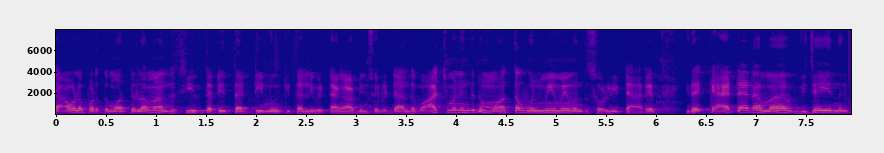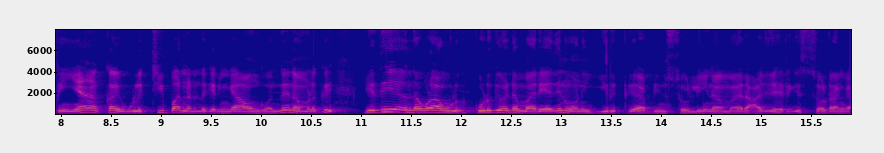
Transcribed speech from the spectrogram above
கேவலப்படுத்த மட்டும் இல்லாமல் அந்த சீர்தட்டி தட்டி நூக்கி தள்ளி விட்டாங்க அப்படின்னு சொல்லிட்டு அந்த வாட்ச்மேன் இருந்துட்டு மொத்த உண்மையுமே வந்து சொல்லிட்டாரு. இதை கேட்டால் நம்ம விஜய் இருந்துக்கிட்டு ஏன் அக்கா இவ்வளோ சீப்பாக நடந்துக்கிறீங்க? அவங்க வந்து நம்மளுக்கு எது இருந்தால் கூட அவங்களுக்கு கொடுக்க வேண்டிய மரியாதைன்னு ஒன்று இருக்குது அப்படின்னு சொல்லி நம்ம ராஜேஷ் ராஜேஸ்வரிக்கு சொல்கிறாங்க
